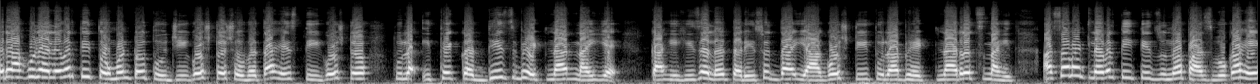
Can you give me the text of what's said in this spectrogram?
राहुल आल्यावरती तो म्हणतो तू जी गोष्ट शोभत आहेस ती गोष्ट तुला इथे कधीच भेटणार नाहीये. काहीही झालं तरी सुद्धा या गोष्टी तुला भेटणारच नाहीत. असं म्हटल्यावरती ते जुनं पासबुक आहे.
